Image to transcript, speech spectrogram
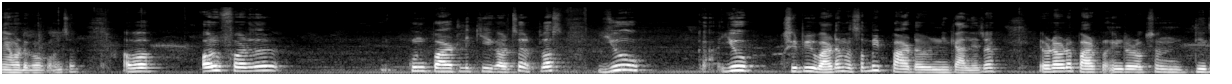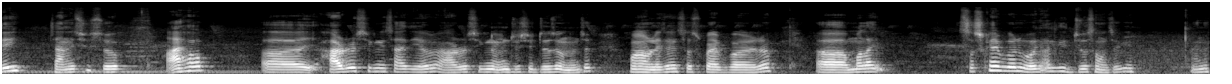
यहाँबाट गएको हुन्छ। अब अरू फर्दर कुन पार्टले के गर्छ प्लस यो यो सिपियुबाट म सबै पार्टहरू निकालेर एउटा एउटा पार्टको इन्ट्रोडक्सन दिँदै जानेछु। सो आई होप हार्डवेयर सिक्ने साथीहरू हार्डवेयर सिक्न इन्ट्रेस्टेड जो जो हुनुहुन्छ उहाँहरूले चाहिँ सब्सक्राइब गरेर मलाई सब्सक्राइब गर्नुभयो भने अलिकति जोस आउँछ कि। होइन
